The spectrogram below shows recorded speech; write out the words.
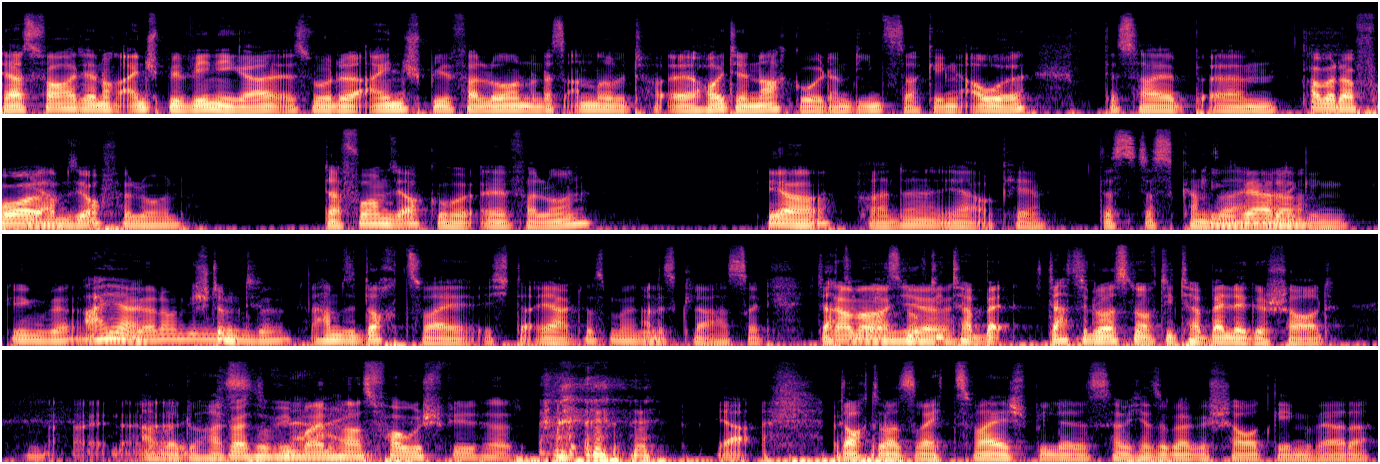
Der HSV hat ja noch ein Spiel weniger. Es wurde ein Spiel verloren und das andere wird äh, heute nachgeholt, am Dienstag gegen Aue. Deshalb. Ähm, Aber davor ja. haben sie auch verloren. Davor haben sie auch äh, verloren? Ja. Warte, ja, okay. Das, das kann gegen sein. Werder. Gegen, gegen, Wer ah, ja, Werder stimmt. Nürnberg. Haben sie doch zwei. Ich, ja, alles klar, hast recht. Ich dachte, du hast nur auf die Tabelle, ich dachte, du hast nur auf die Tabelle geschaut. Nein, nein, Aber du hast, ich weiß noch, wie nein. mein HSV gespielt hat. ja, doch, du hast recht. Zwei Spiele, das habe ich ja sogar geschaut gegen Werder.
